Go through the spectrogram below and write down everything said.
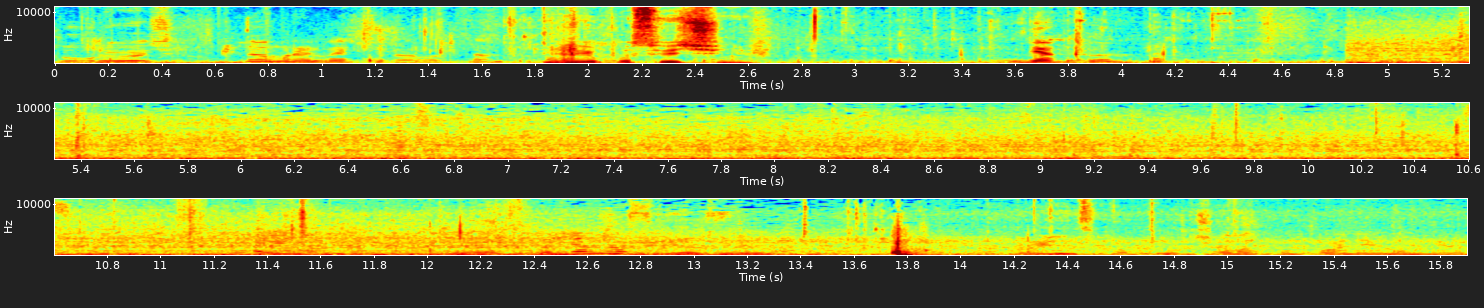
Добрий вечір. Добрий вечір, Олександр. Моє посвідчення. Дякую. А я вам дозволяла знімати? Українська привчена компанія Мінєро.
